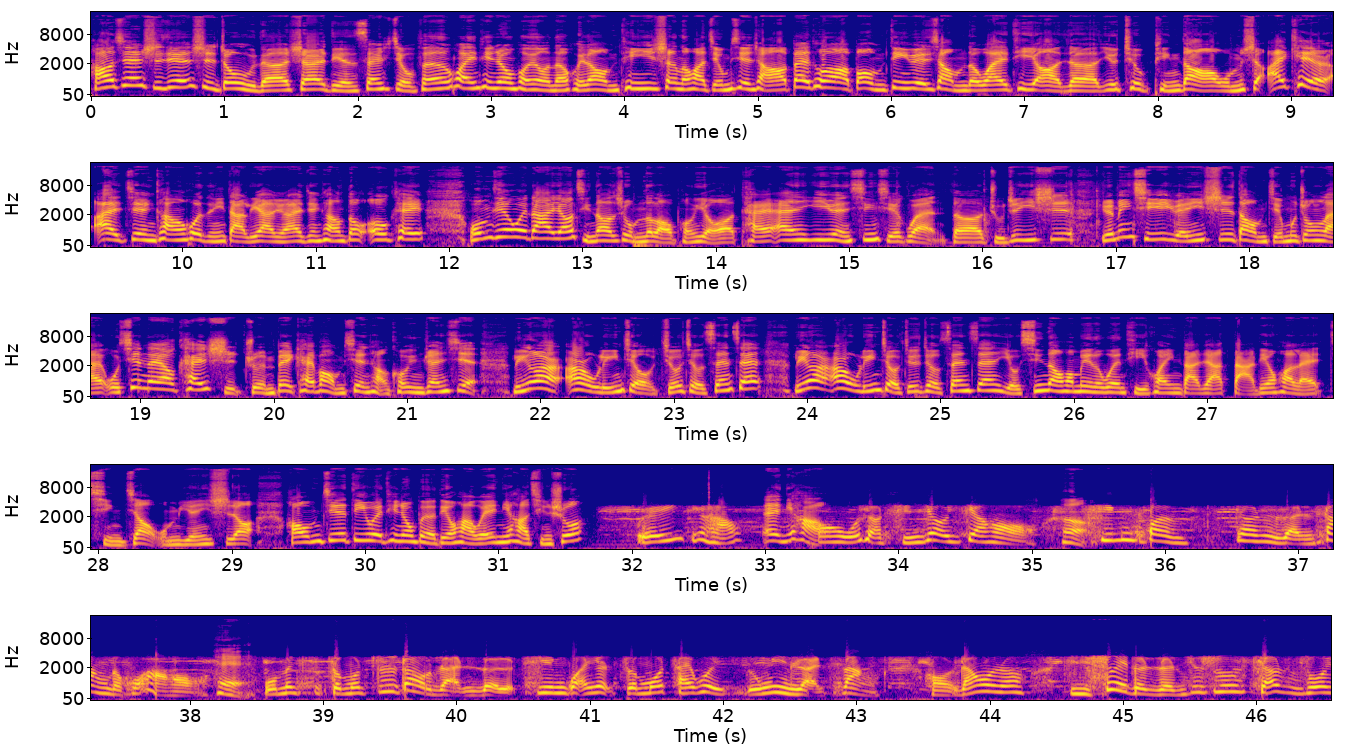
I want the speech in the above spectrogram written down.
好，现在时间是中午的十二点三十九分，欢迎听众朋友呢回到我们听医生的话节目现场啊，拜托啊，帮我们订阅一下我们的 YT 啊的 YouTube 频道啊，我们是 I Care 爱健康，或者你打李雅媛爱健康都 OK。我们今天为大家邀请到的是我们的老朋友啊，台安医院心血管的主治医师袁明奇袁医师到我们节目中来。我现在要开始准备开放我们现场 call in 专线零二二五零九九九三三零二二五零九九九三三，有心脏方面的问题，欢迎大家打电话来请教我们袁医师哦。好，我们接。第一位听众朋友电话，喂，你好，请说。喂，你好，哎，你好，哦，我想请教一下哈，嗯，新冠要是染上的话哈，嘿，我们怎么知道染了新冠？要怎么才会容易染上？好，然后呢，几岁的人，就是说，假如说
